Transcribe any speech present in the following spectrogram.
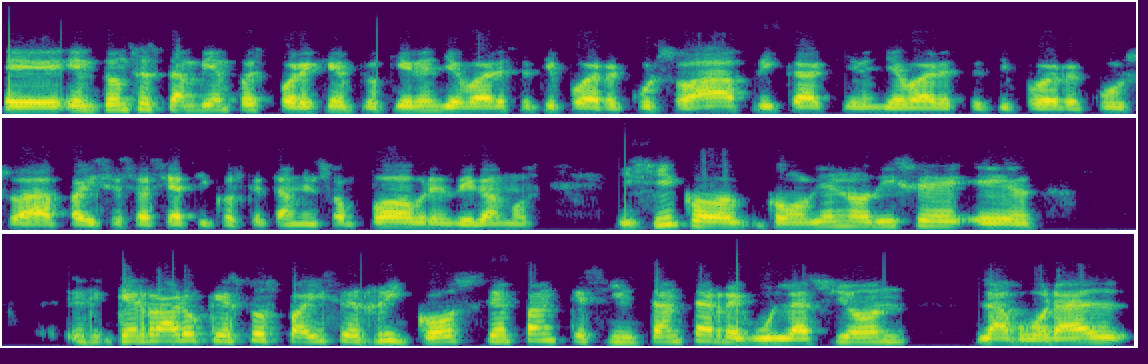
Eh, entonces también, pues, por ejemplo, quieren llevar este tipo de recurso a África, quieren llevar este tipo de recurso a países asiáticos que también son pobres, digamos. Y sí, como, bien lo dice, eh, qué raro que estos países ricos sepan que sin tanta regulación laboral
